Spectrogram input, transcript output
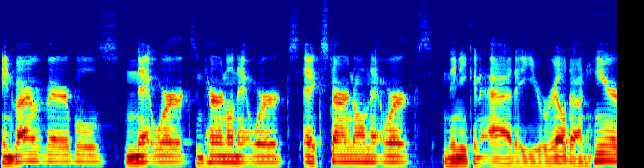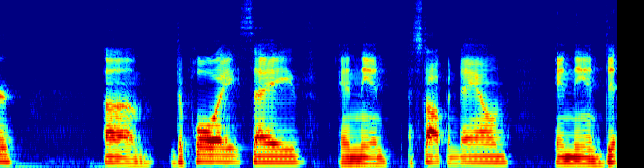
Environment variables, networks, internal networks, external networks, and then you can add a URL down here. Um, deploy, save, and then stop and down and then di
